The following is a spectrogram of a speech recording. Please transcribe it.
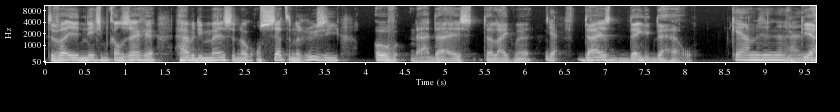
terwijl je niks meer kan zeggen, hebben die mensen nog ontzettende ruzie over. Nou, daar is, dat lijkt me, Ja, daar is denk ik de hel. kermis in den hel. Ja.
